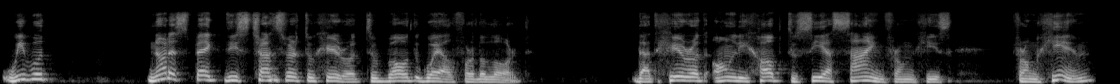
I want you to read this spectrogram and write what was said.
We would not expect this transfer to Herod to bode well for the Lord that Herod only hoped to see a sign from his from him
